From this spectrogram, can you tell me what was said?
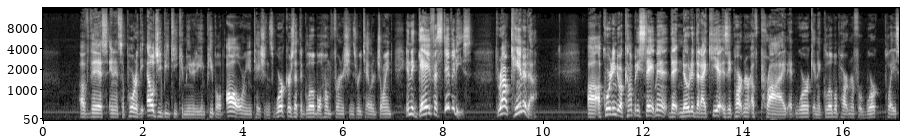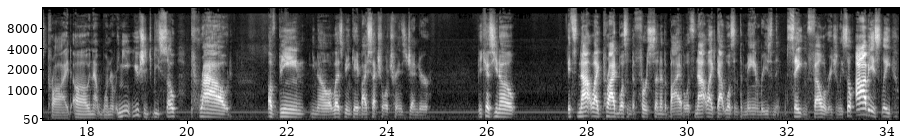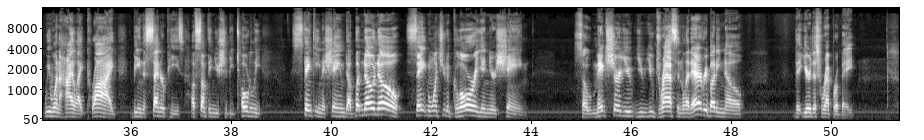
of this and in support of the LGBT community and people of all orientations, workers at the global home furnishings retailer joined in the gay festivities throughout Canada. Uh, according to a company statement that noted that IKEA is a partner of Pride at work and a global partner for workplace pride. Oh, isn't that wonderful? You should be so proud of being, you know, a lesbian, gay, bisexual, transgender. Because, you know, it's not like pride wasn't the first sin of the Bible. It's not like that wasn't the main reason that Satan fell originally. So obviously, we want to highlight pride being the centerpiece of something you should be totally stinking ashamed of. But no, no, Satan wants you to glory in your shame. So make sure you you you dress and let everybody know that you're this reprobate.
